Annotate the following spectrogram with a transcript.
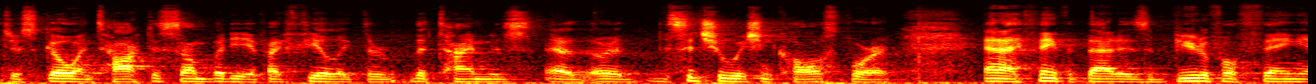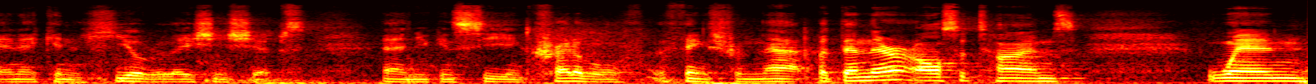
just go and talk to somebody if I feel like the, the time is, uh, or the situation calls for it. And I think that that is a beautiful thing and it can heal relationships and you can see incredible things from that. But then there are also times when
